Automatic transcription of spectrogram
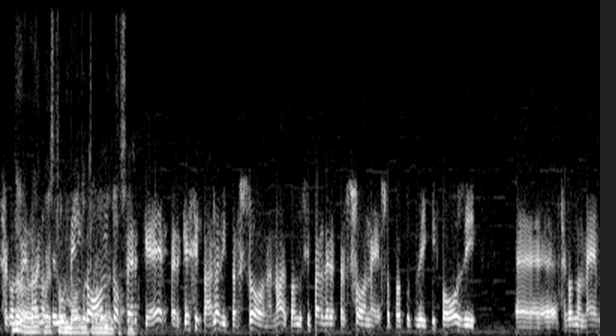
secondo no, me vanno tenute in conto sì. perché, perché, si parla di persone, no? e quando si parla delle persone, soprattutto dei tifosi, eh, secondo me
